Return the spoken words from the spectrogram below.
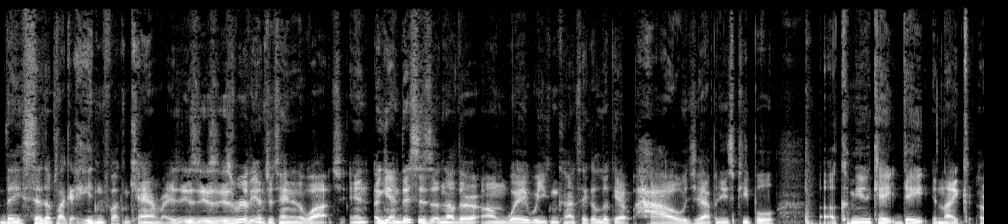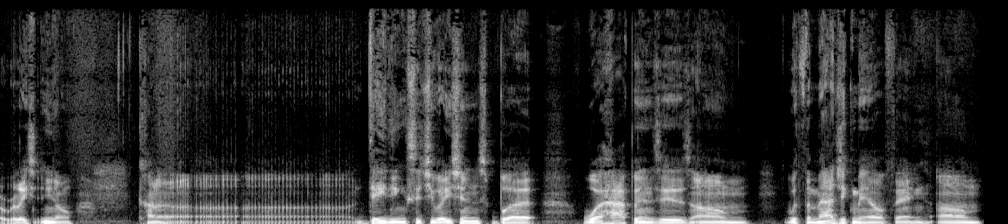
they set up like a hidden fucking camera. It's, it's, it's really entertaining to watch. And again, this is another um, way where you can kind of take a look at how Japanese people uh, communicate, date, and like a relation, you know, kind of uh, dating situations. But what happens is um, with the magic mail thing, um,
